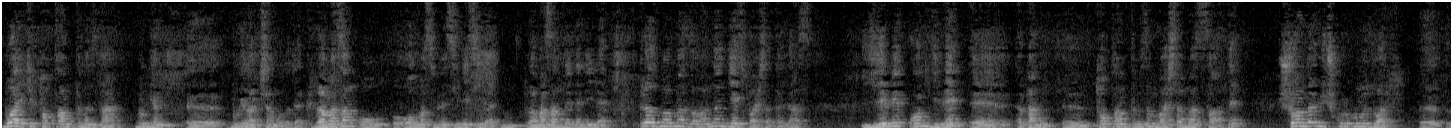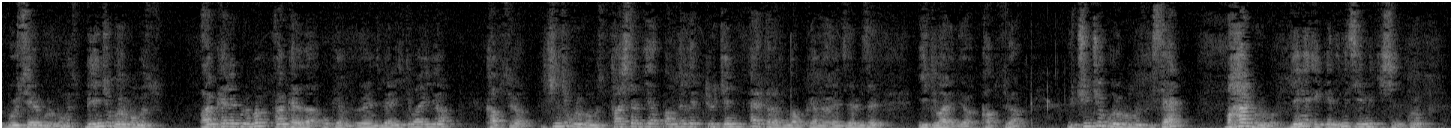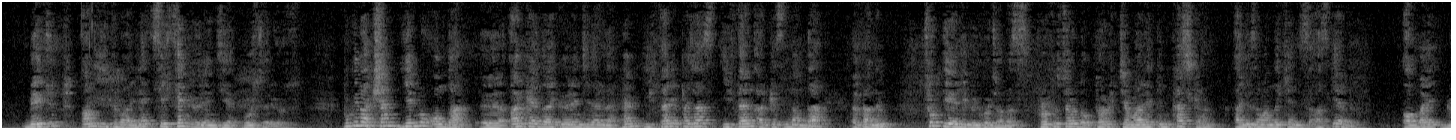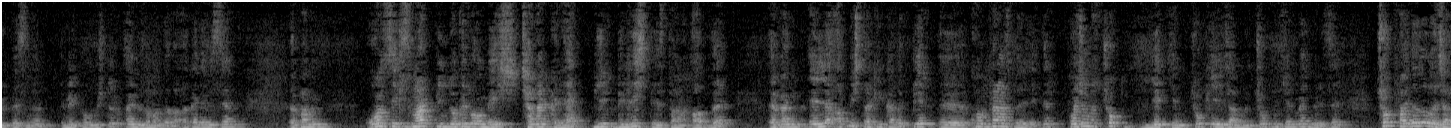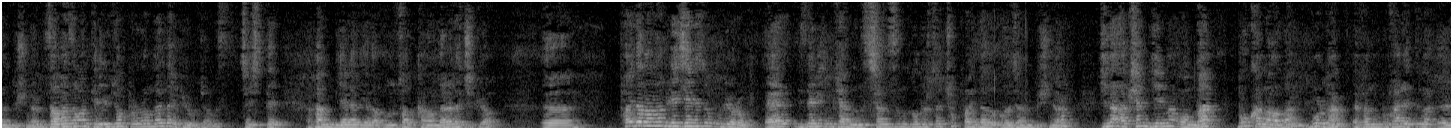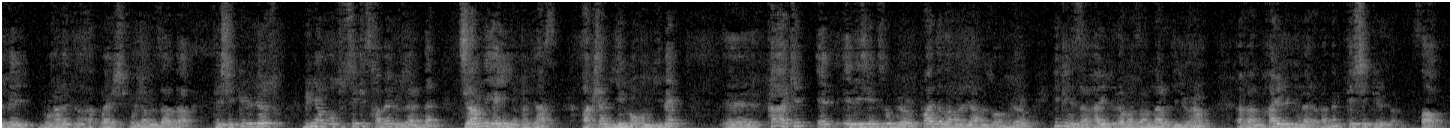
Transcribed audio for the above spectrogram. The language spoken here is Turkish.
Bu ayki toplantımızda bugün e, bugün akşam olacak. Ramazan ol- olması vesilesiyle, Ramazan nedeniyle biraz normal zamandan geç başlatacağız. 20-10 gibi e, efendim e, toplantımızın başlama saati. Şu anda 3 grubumuz var. E, Bursiyer grubumuz. Birinci grubumuz Ankara grubu. Ankara'da okuyan öğrencileri itibar ediyor, kapsıyor. İkinci grubumuz Taşra diye. Türkiye'nin her tarafında okuyan öğrencilerimizi itibar ediyor, kapsıyor. Üçüncü grubumuz ise Bahar grubu. Yeni eklediğimiz 20 kişilik grup. Mevcut an itibariyle 80 öğrenciye burs veriyoruz. Bugün akşam 20.10'da e, Ankara'daki öğrencilerle hem iftar yapacağız. İftarın arkasından da efendim çok değerli bir hocamız Profesör Doktor Cemalettin Taşkan aynı zamanda kendisi askerdir. Albay rütbesinden emekli olmuştur. Aynı zamanda da akademisyen. Efendim 18 Mart 1915 Çanakkale bir diriliş destanı adlı efendim 50-60 dakikalık bir e, konferans verecektir. Hocamız çok yetkin, çok heyecanlı, çok mükemmel birisi. Çok faydalı olacağını düşünüyorum. Zaman zaman televizyon programları da yapıyor hocamız. Çeşitli efendim yerel ya da ulusal kanallara da çıkıyor. E, faydalanabileceğinizi umuyorum. Eğer izleme imkanınız, şansınız olursa çok faydalı olacağını düşünüyorum. Yine akşam 20.10'da bu kanaldan, buradan efendim Burhanettin e, Bey, Burhanettin Akbaş hocamıza da teşekkür ediyoruz. Dünya 38 haber üzerinden canlı yayın yapacağız. Akşam 20.10 gibi. E, takip et, edeceğinizi umuyorum. Faydalanacağınızı umuyorum. Hepinize hayırlı Ramazanlar diliyorum. Efendim hayırlı günler efendim. Teşekkür ediyorum. Sağ olun.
